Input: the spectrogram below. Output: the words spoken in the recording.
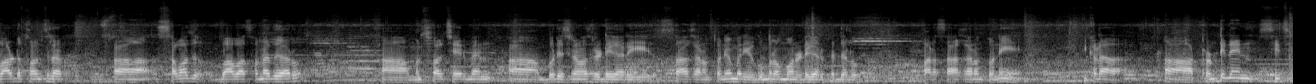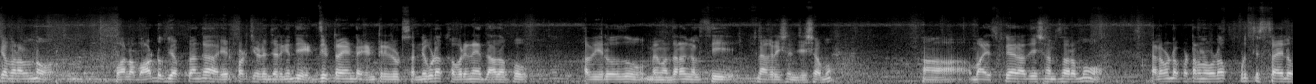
వార్డు కౌన్సిలర్ సమద్ బాబా సమద్ గారు మున్సిపల్ చైర్మన్ ఆ, బుర్రి శ్రీనివాసరెడ్డి గారి సహకారంతోనే మరియు గుమ్మరం మోహన్ రెడ్డి గారి పెద్దలు వారి సహకారంతోనే ఇక్కడ ట్వంటీ నైన్ సీసీ కెమెరాలను వాళ్ళ వార్డు వ్యాప్తంగా ఏర్పాటు చేయడం జరిగింది. ఎగ్జిట్ అండ్ ఎంట్రీ రూట్స్ అన్నీ కూడా కవర్ అయినాయి దాదాపు. అవి ఈరోజు మేమందరం కలిసి ఇనాగరేషన్ చేశాము. మా ఎస్పీ గారి ఆదేశానుసారము నల్గొండ పట్టణంలో కూడా పూర్తి స్థాయిలో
